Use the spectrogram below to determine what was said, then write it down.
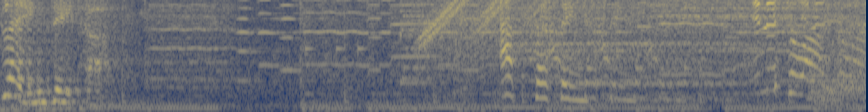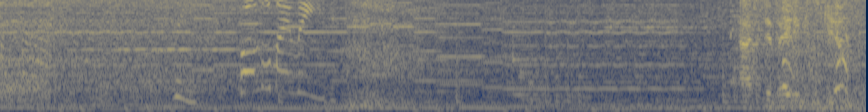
Displaying data. Accessing. Initialize. Please, follow my lead. Activating skill.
